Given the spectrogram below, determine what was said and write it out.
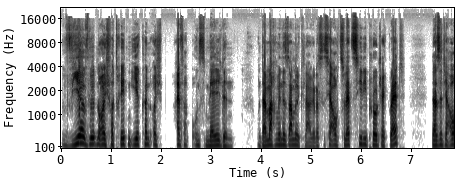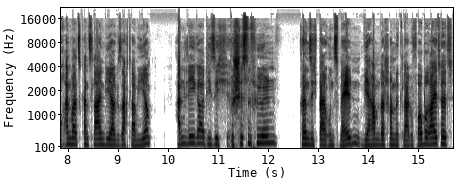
wir würden euch vertreten, ihr könnt euch einfach bei uns melden. Und dann machen wir eine Sammelklage. Das ist ja auch zuletzt hier die Project Red. Da sind ja auch Anwaltskanzleien, die ja gesagt haben, hier, Anleger, die sich beschissen fühlen, können sich bei uns melden. Wir haben da schon eine Klage vorbereitet.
